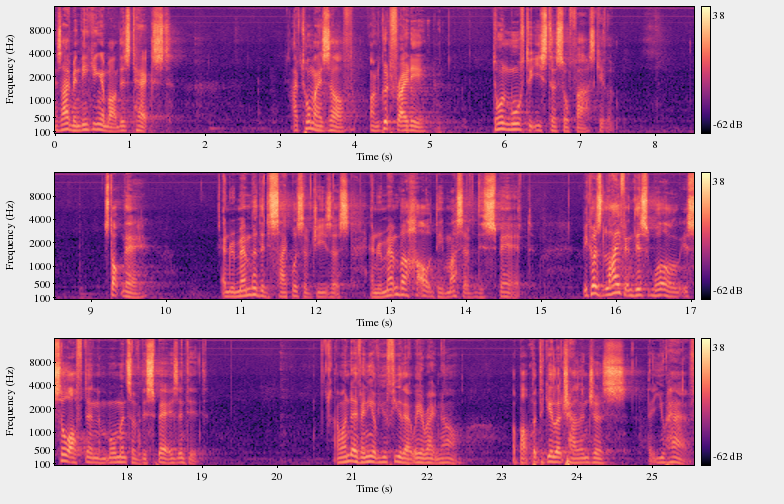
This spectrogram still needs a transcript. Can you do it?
As I've been thinking about this text, I've told myself on Good Friday, don't move to Easter so fast, Caleb. Stop there and remember the disciples of Jesus and remember how they must have despaired. Because life in this world is so often moments of despair, isn't it? I wonder if any of you feel that way right now about particular challenges that you have.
